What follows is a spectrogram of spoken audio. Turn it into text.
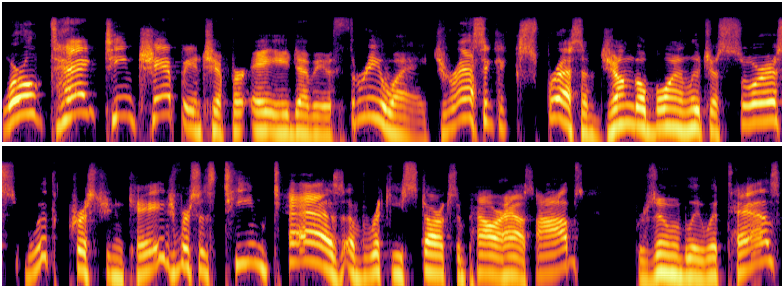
World Tag Team Championship for AEW three way Jurassic Express of Jungle Boy and Luchasaurus with Christian Cage versus Team Taz of Ricky Starks and Powerhouse Hobbs, presumably with Taz,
